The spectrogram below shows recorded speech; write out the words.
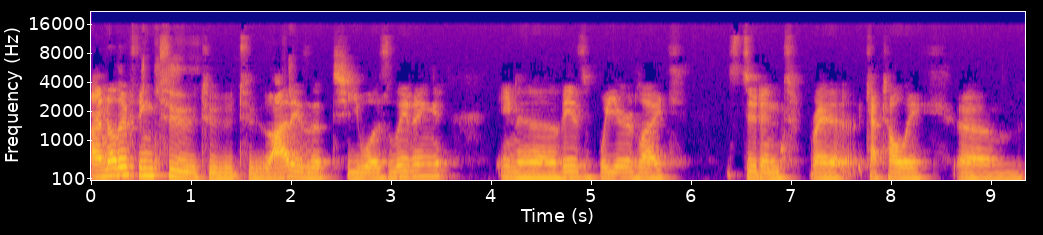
another thing to to to add is that she was living in a, this weird like student Catholic. Um,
